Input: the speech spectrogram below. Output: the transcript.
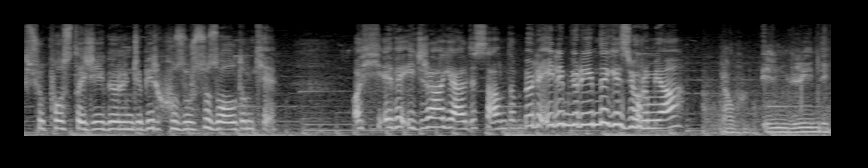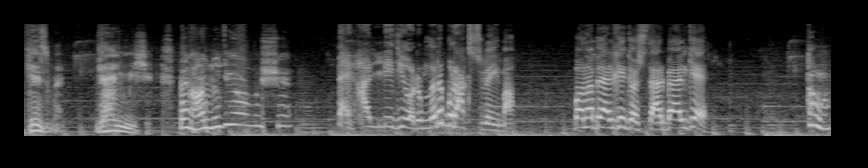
şu postacıyı görünce bir huzursuz oldum ki. Ay eve icra geldi sandım. Böyle elim yüreğimde geziyorum ya. Yavrum elin yüreğinde gezme. Gelmeyecek. Ben hallediyorum işi. Ben hallediyorumları bırak Süleyman. Bana belge göster, belge. Tamam.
